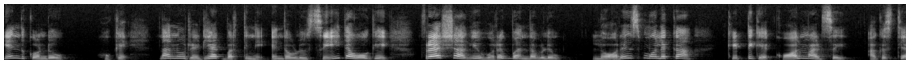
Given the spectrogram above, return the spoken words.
ಎಂದುಕೊಂಡು, ಓಕೆ, ನಾನು ರೆಡಿಯಾಗಿ ಬರ್ತೀನಿ ಎಂದವಳು ಸೀದಾ ಹೋಗಿ ಫ್ರೆಶ್ ಆಗಿ ಹೊರಗೆ ಬಂದವಳು. ಲಾರೆನ್ಸ್ ಮೂಲಕ ಕಿಟ್ಟಿಗೆ ಕಾಲ್ ಮಾಡಿಸಿ, ಅಗಸ್ತ್ಯ,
